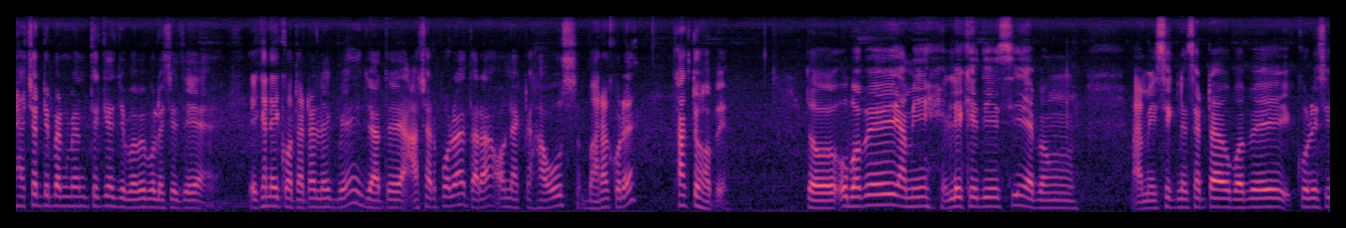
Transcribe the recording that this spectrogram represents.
হ্যাচার ডিপার্টমেন্ট থেকে যেভাবে বলেছে যে, এখানে এই কথাটা লিখবে যাতে আসার পরে তারা অন্য একটা হাউস ভাড়া করে থাকতে হবে। তো ওভাবেই আমি লিখে দিয়েছি এবং আমি সিগনেচারটা ওভাবেই করেছি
